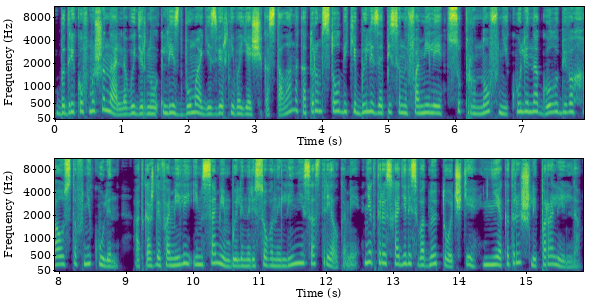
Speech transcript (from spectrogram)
Бодряков машинально выдернул лист бумаги из верхнего ящика стола, на котором в столбике были записаны фамилии Супрунов, Никулина, Голубева, Хаустов, Никулин. От каждой фамилии им самим были нарисованы линии со стрелками. Некоторые сходились в одной точке, некоторые шли параллельно.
